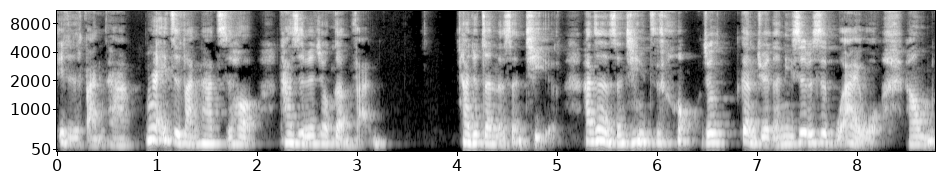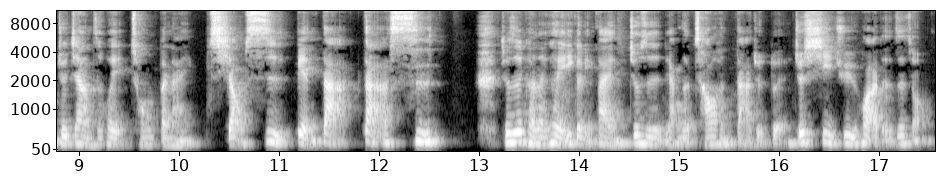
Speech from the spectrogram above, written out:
一直烦他，那一直烦他之后，他是不是就更烦？他就真的生气了。他真的生气之后，我就更觉得你是不是不爱我？然后我们就这样子会从本来小事变大，大事。就是可能可以一个礼拜，就是两个超很大，就对，就戏剧化的这种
